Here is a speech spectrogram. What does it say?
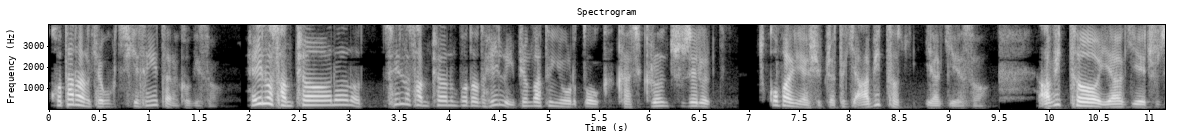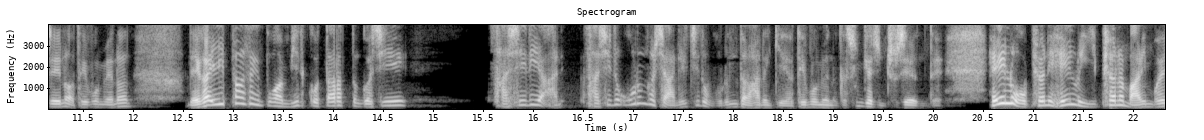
코타나는 결국 지게 생겼잖아요 거기서. 헤일로 3편은 어, 헤일로 3편보다도 헤일로 2편 같은 경우로 또 그- 다시 그런 주제를 꼽아내기가 쉽죠. 특히 아비터 이야기에서. 아비터 이야기의 주제는 어떻게 보면은 내가 일평생 동안 믿고 따랐던 것이 사실이 아니 사실은 옳은 것이 아닐지도 모른다 하는 게 어떻게 보면 그 숨겨진 주제였는데 헤일로 5편이 헤일로 2편을 많이 뭐-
